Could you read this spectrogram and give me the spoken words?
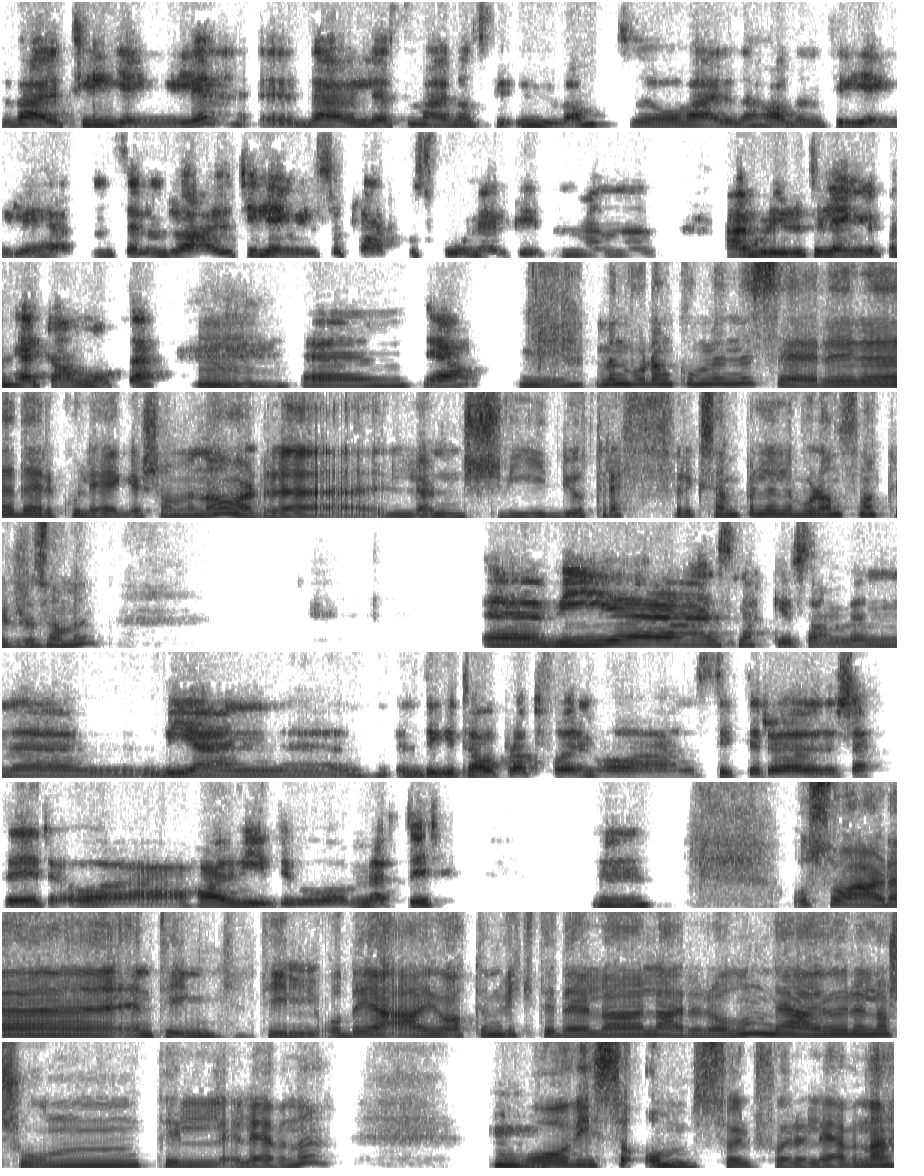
være tilgjengelig. Det er jo det som er ganske uvant, å være, ha den tilgjengeligheten. Selv om du er jo tilgjengelig så klart på skolen hele tiden, men her blir du tilgjengelig på en helt annen måte. Mm. Ja. Mm. Men hvordan kommuniserer eh, dere kolleger sammen nå? Har dere lunsjvideotreff f.eks., eller hvordan snakker dere sammen? Vi snakker sammen via en, en, digital plattform og sitter og chatter og har videomøter. Mm. Og så er det en ting til, og det er jo at en viktig del av lærerrollen, det er jo relasjonen til elevene. Mm. Og vise omsorg for elevene.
